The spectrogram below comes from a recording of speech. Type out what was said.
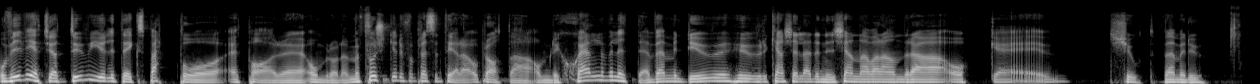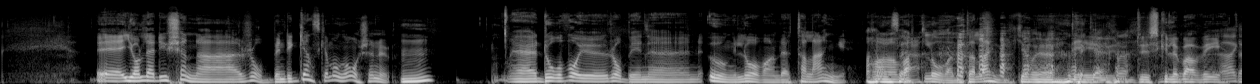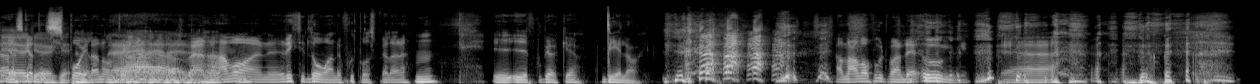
Och vi vet ju att du är ju lite expert på ett par eh, områden. Men först ska du få presentera och prata om dig själv lite. Vem är du? Hur kanske lärde ni känna varandra? Och eh, shoot, vem är du? Eh, Jag lärde ju känna Robin, det är ganska många år sedan nu. Mm. Eh, Då var ju Robin en ung lovande talang. Har han säga. varit lovande talang? Kan man ju Det Du skulle bara veta. Okej, jag ska okej, inte okej. spoila någonting Nej, här, nej, nej, men nej. han var en riktigt lovande fotbollsspelare Mm. i IFK Björke. B-lag. Ja, men han var fortfarande ung. Eh,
